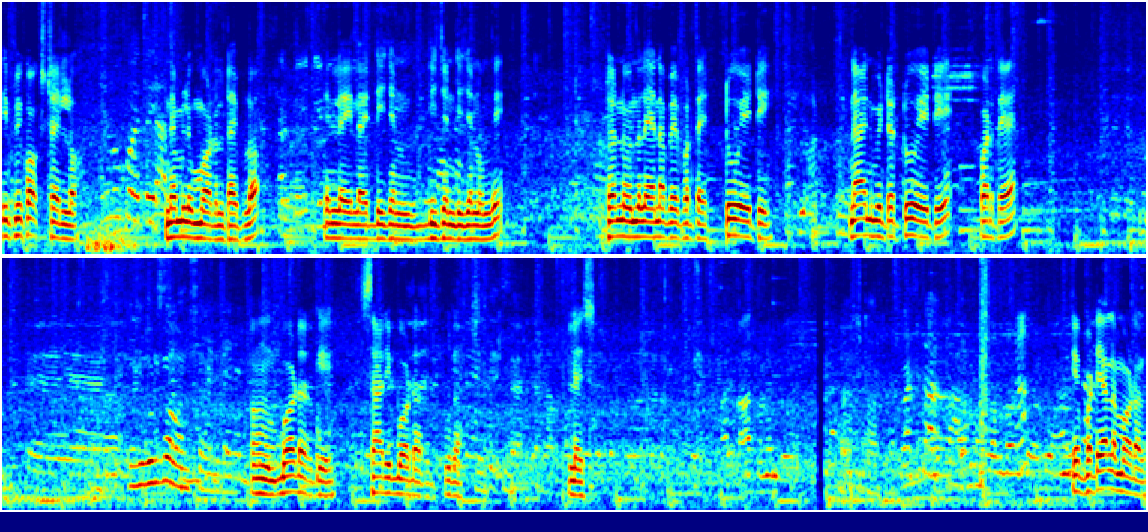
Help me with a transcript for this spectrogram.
ఈ పికాక్ స్టైల్లో నెమలి మోడల్ టైప్లో. ఇలా ఇలా డిజైన్ డిజైన్ డిజైన్ ఉంది. రెండు వందల ఎనభై పడతాయి. Two eighty. Nine metre two eighty పడితే బార్డర్కి సారీ బార్డర్ పూరా ప్లేస్ ये పటియాల మోడల్?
